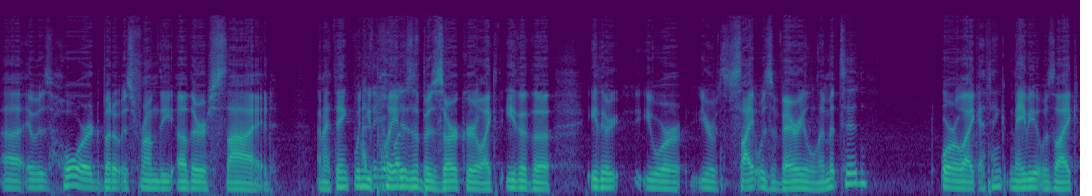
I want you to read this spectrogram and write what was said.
uh, it was horde, but it was from the other side. And I think when I you think played was- as a berserker, like either the either you were your sight was very limited, or like I think maybe it was like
